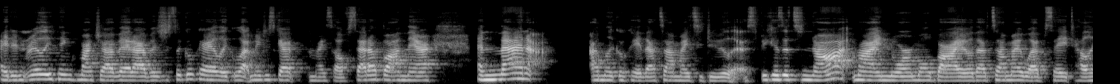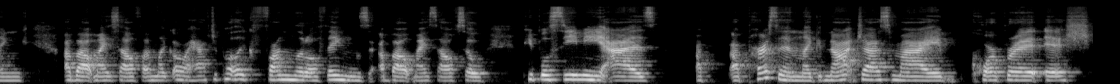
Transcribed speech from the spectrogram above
I didn't really think much of it. I was just like, okay, like let me just get myself set up on there. And then I'm like, okay, that's on my to do list because it's not my normal bio that's on my website telling about myself. I'm like, oh, I have to put like fun little things about myself so people see me as a, a person, like not just my corporate ish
